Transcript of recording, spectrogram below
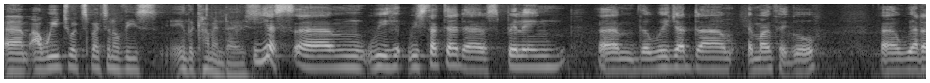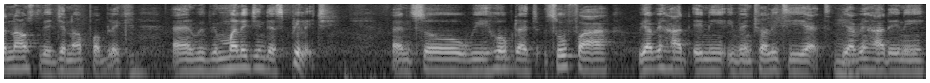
Um, are we to expect any of these in the coming days? Yes, um, we, we started uh, spilling um, the Weija Dam a month ago. Uh, we had announced to the general public. Mm and we've been managing the spillage. And so we hope that so far we haven't had any eventuality yet. Mm. We haven't had any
